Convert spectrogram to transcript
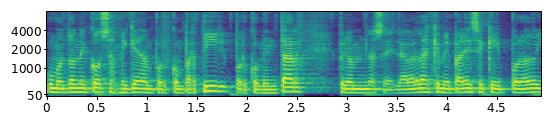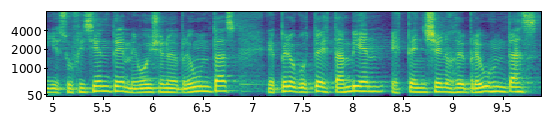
Un montón de cosas me quedan por compartir, por comentar, pero no sé, la verdad es que me parece que por hoy es suficiente, me voy lleno de preguntas, espero que ustedes también estén llenos de preguntas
